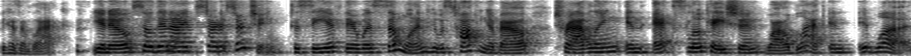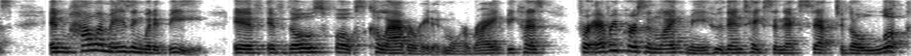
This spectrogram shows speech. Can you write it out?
because I'm Black? You know, so then I started searching to see if there was someone who was talking about traveling in X location while Black. And it was. And how amazing would it be if if those folks collaborated more, right? Because for every person like me who then takes the next step to go look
